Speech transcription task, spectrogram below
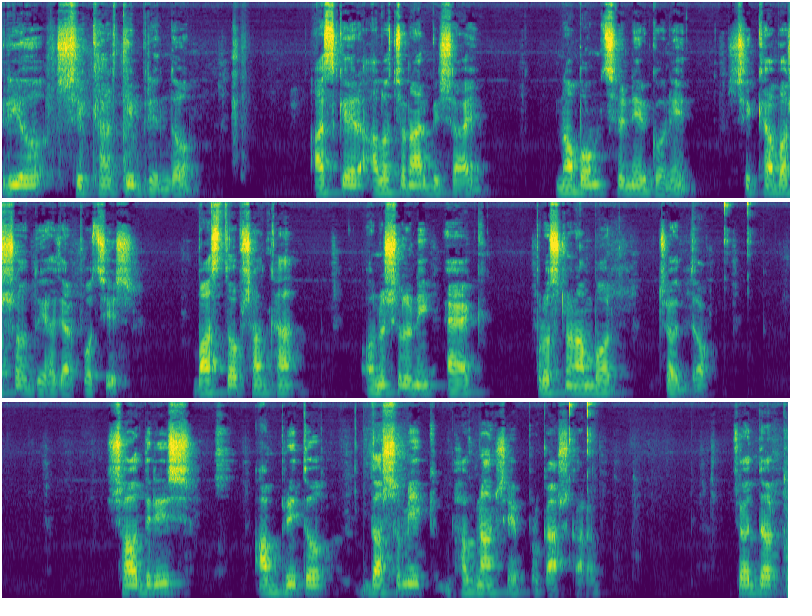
প্রিয় শিক্ষার্থীবৃন্দ আজকের আলোচনার বিষয় নবম শ্রেণির গণিত, শিক্ষাবর্ষ দুই হাজার পঁচিশ, বাস্তব সংখ্যা, অনুশীলনী এক, প্রশ্ন নম্বর চোদ্দ। সদৃশ আবৃত দশমিক ভগ্নাংশে প্রকাশ করো। চোদ্দোর ক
